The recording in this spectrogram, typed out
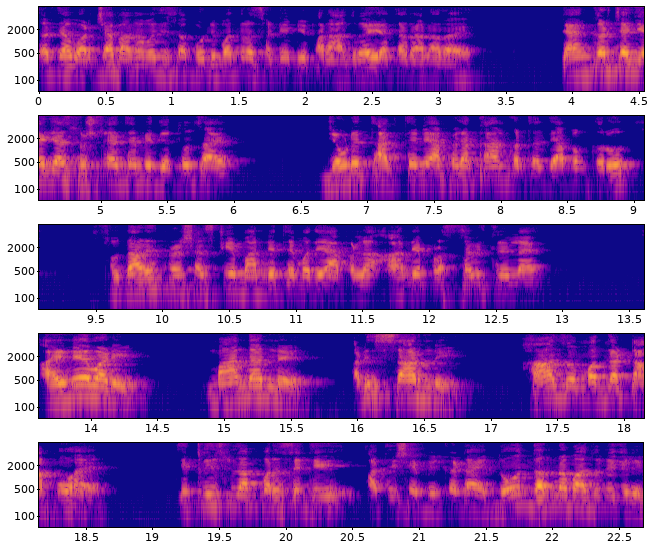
तर त्या वरच्या भागामध्ये सुद्धा मी फार आग्रही आता राहणार आहे. टँकरच्या ज्या ज्या सूचना आहेत त्या मी देतोच आहे. जेवढे ताकदीने आपल्याला काम करतात ते आपण करूच. सुधारित प्रशासकीय मान्यतेमध्ये आपल्याला आणे प्रस्तावित केलेला आहे. आयनेवाडी मांदरणे आणि सारणे हा जो मधला टापू आहे तिथली सुद्धा परिस्थिती अतिशय बिकट आहे. दोन धरणं बाजूने गेले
